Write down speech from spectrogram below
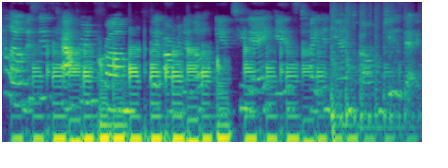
Hello, this is Catherine from Fit Armadillo, and today is Tighten and Tone Tuesday.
